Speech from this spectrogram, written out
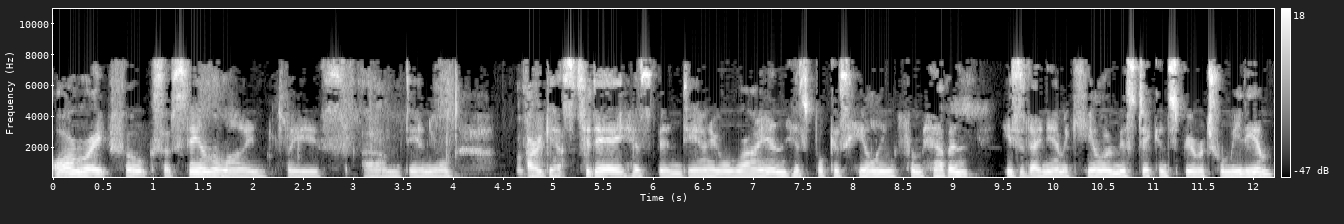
All right, folks. So stay on the line, please, um, Daniel. Our guest today has been Daniel Ryan. His book is Healing from Heaven. He's a dynamic healer, mystic, and spiritual medium.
